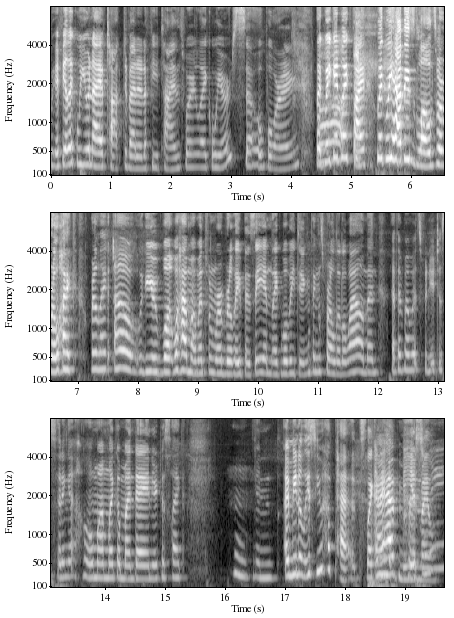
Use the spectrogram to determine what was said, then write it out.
I feel like you and I have talked about it a few times. Where like we are so boring. Like we could like find like we have these lulls where we're like we're like oh you we'll, we'll have moments when we're really busy and like we'll be doing things for a little while, and then other moments when you're just sitting at home on like a Monday and you're just like. Hmm. And I mean, at least you have pets. Like I, mean, have me and my personally,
